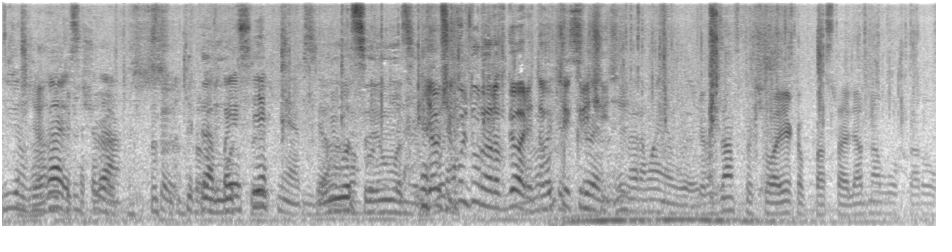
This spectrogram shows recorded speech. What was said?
Людям Я не нравится, когда эмоции. поэффектнее все. Эмоции, эмоции. Я вообще культурно разговариваю, а вы все кричите. Нормально будет. Гражданского человека поставили, одного, второго.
